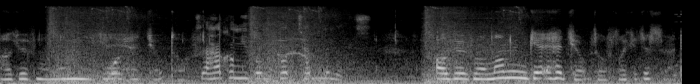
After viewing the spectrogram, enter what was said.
I'll give my mum and get What? her head chopped off. So how come you've only got ten minutes? I'll give my mum and get her head chopped off, like I just said.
